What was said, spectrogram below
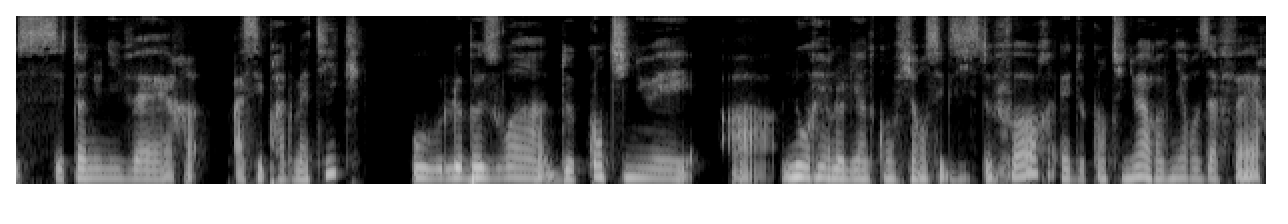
c'est un univers assez pragmatique où le besoin de continuer à nourrir le lien de confiance existe fort et de continuer à revenir aux affaires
